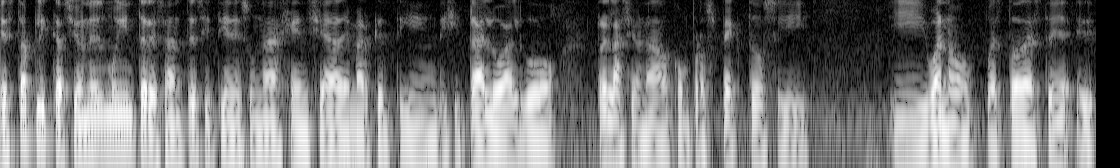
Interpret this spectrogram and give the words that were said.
esta aplicación es muy interesante si tienes una agencia de marketing digital o algo relacionado con prospectos y, y bueno, pues todo este, eh,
